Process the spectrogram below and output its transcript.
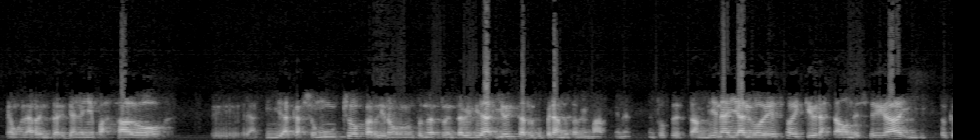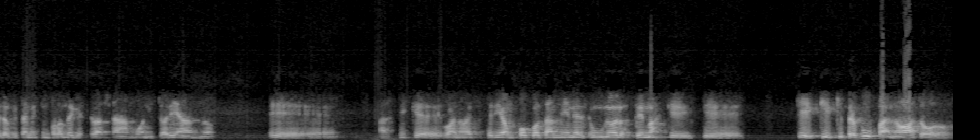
digamos, la renta del año pasado, eh, la actividad cayó mucho, perdieron un montón de rentabilidad y hoy está recuperando también márgenes. Entonces también hay algo de eso, hay que ver hasta dónde llega y yo creo que también es importante que se vaya monitoreando. Eh, así que, bueno, ese sería un poco también uno de los temas que, que que, preocupa ¿no? a todos.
